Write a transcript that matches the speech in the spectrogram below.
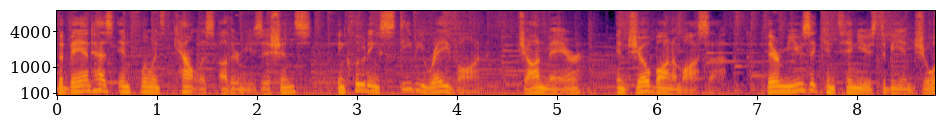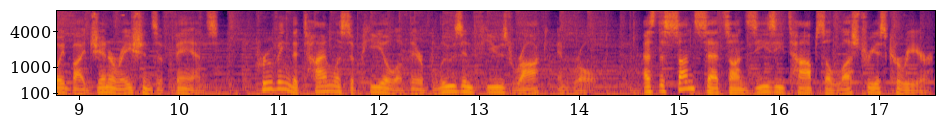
The band has influenced countless other musicians, including Stevie Ray Vaughan, John Mayer, and Joe Bonamassa. Their music continues to be enjoyed by generations of fans, proving the timeless appeal of their blues-infused rock and roll. As the sun sets on ZZ Top's illustrious career,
